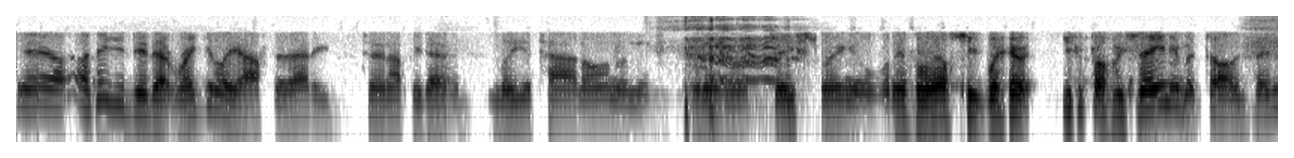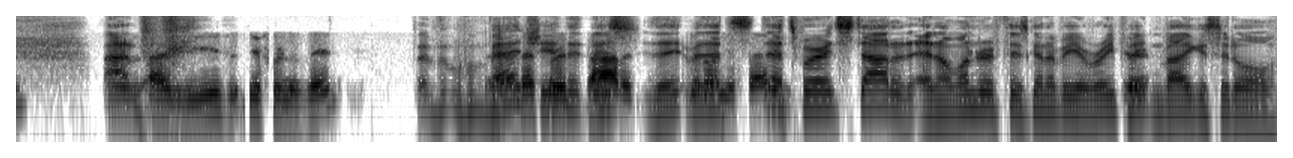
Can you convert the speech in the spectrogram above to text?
yeah, I think he did that regularly after that. He'd turn up, he'd have a leotard on and whatever, G string or whatever else he'd wear. It. You've probably seen him at times, Benny um, over the years at different events. But, uh, that's, where that's, where it started, and I wonder if there's going to be a repeat yeah. in Vegas at all.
